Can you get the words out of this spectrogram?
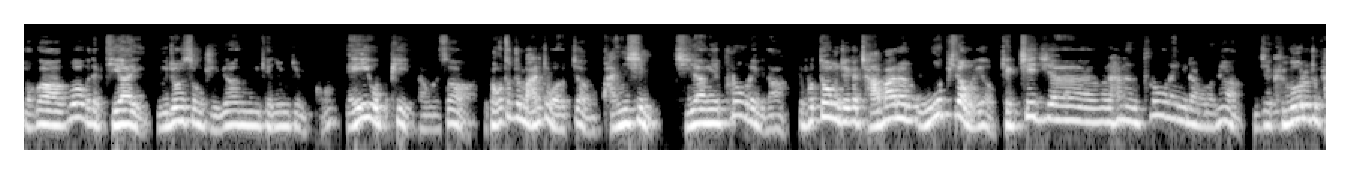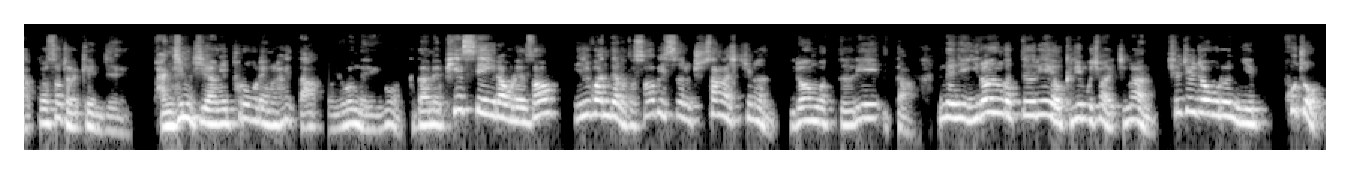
저거하고 그다음에 DI 의존성 주의 이런 개념이 좀 있고 AOP라고 해서 이것도 좀 말이 좀 어렵죠. 관심, 지향의 프로그램이다. 보통 저희가 자바는 OOP라고 그래요. 객체 지향을 하는 프로그램이라고 그러면 이제 그거를 좀 바꿔서 저렇게 이제 관심 지향의 프로그램을 하겠다. 뭐 이런 내용이고, 그 다음에 PSA라고 해서 일관된 어떤 서비스를 추상화시키는 이런 것들이 있다. 근데 이제 이런 것들이 여 그림 보시면 알겠지만, 실질적으로는 이 포조,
